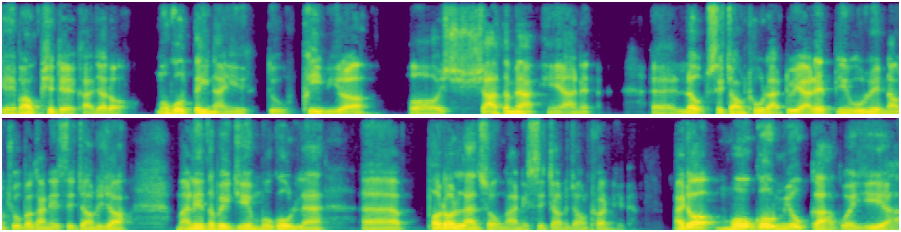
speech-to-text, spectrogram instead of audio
ဂယ်ပေါက်ဖြစ်တဲ့အခါကျတော့မိုးကုတ်သိမ်းနိုင်ရေးသူဖိပြီးတော့ဟောရှားသမျှအင်အားနဲ့အဲလောက်စစ်ကြောင်းထိုးတာတွေ့ရတယ်ပြင်ဦးလွင်နောင်ချိုဘက်ကနေစစ်ကြောင်းတစ်ကြောင်းမန္တလေးသပိတ်ကြီးမိုးကုတ်လမ်းအဲ ဖော်တော်လမ်းဆောင်ကနေစစ်ကြောင်းတစ်ကြောင်းထွက်နေတယ်အဲ့တော့မိုးကုတ်မြို့ကာကွယ်ရေးဟာ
